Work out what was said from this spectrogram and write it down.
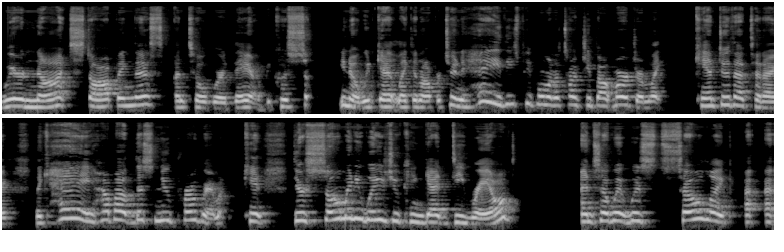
we're not stopping this until we're there because, you know, we'd get like an opportunity. Hey, these people want to talk to you about merger. I'm like, can't do that today. Like, hey, how about this new program? Can't. There's so many ways you can get derailed, and so it was so like uh,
